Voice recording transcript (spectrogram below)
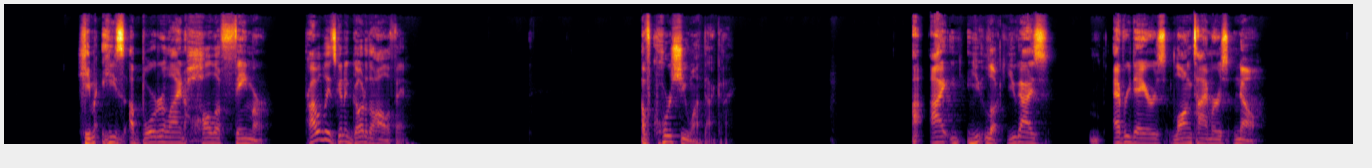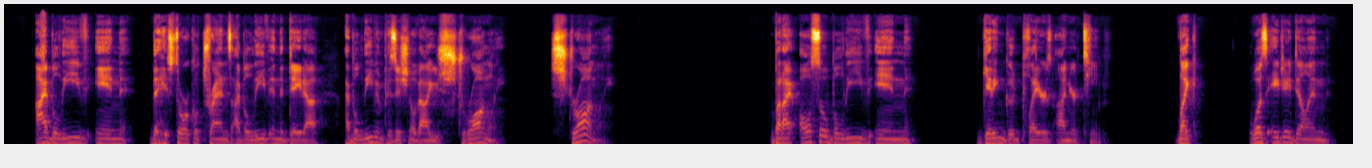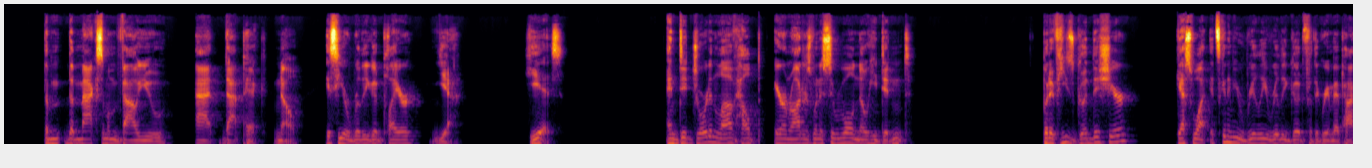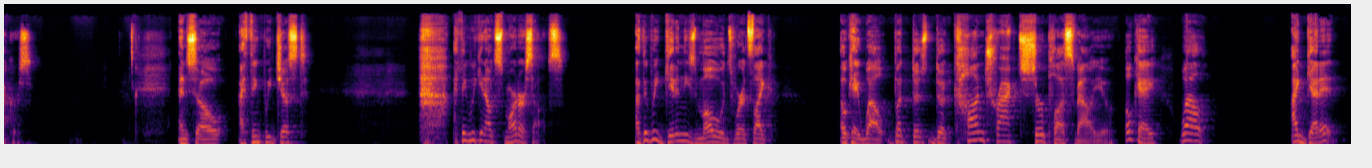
He, he's a borderline Hall of Famer. Probably is going to go to the Hall of Fame. Of course, you want that guy. I, I you look, you guys, everydayers, long timers, no. I believe in the historical trends. I believe in the data. I believe in positional value strongly, strongly. But I also believe in getting good players on your team. Like, was AJ Dillon the, the maximum value at that pick? No. Is he a really good player? Yeah, he is. And did Jordan Love help Aaron Rodgers win a Super Bowl? No, he didn't. But if he's good this year, guess what? It's going to be really, really good for the Green Bay Packers. And so I think we just, I think we can outsmart ourselves. I think we get in these modes where it's like, okay, well, but the, the contract surplus value. Okay, well, I get it.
